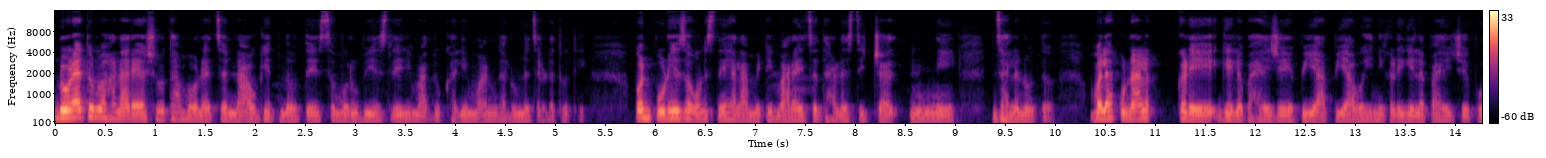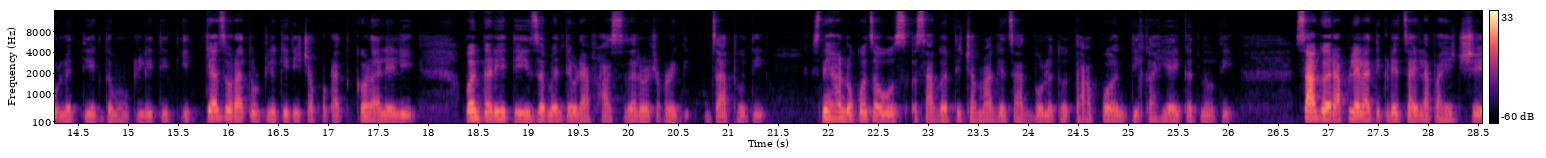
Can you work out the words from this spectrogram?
डोळ्यातून वाहणारे अश्रू थांबवण्याचं नाव घेत नव्हते. समोर उभी असलेली मादूखाली मान घालूनच रडत होती. पण पुढे जाऊन स्नेहाला मिठी मारायचं धाडस तिच्याने झालं नव्हतं. मला कुणाकडे गेलं पाहिजे? पिया पिया वहिनीकडे गेलं पाहिजे? बोलत ती एकदम उठली. ती इतक्या जोरात उठली की तिच्या पोटात कळ आलेली. पण तरी ती जमेल तेवढ्या फास्ट दरवाजाकडे जात होती. स्नेहा नको जाऊस सागर तिच्यामागे जात बोलत होता पण ती काही ऐकत नव्हती. सागर आपल्याला तिकडेच जायला पाहिजे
